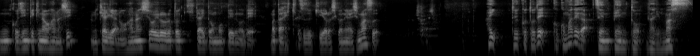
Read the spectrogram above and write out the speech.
ん個人的なお話、キャリアのお話をいろいろと聞きたいと思っているので、また引き続きよろしくお願いします。はい。ということで、ここまでが前編となります。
